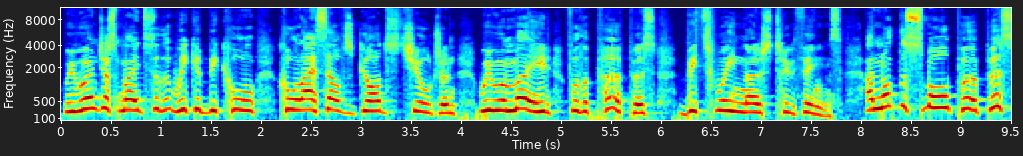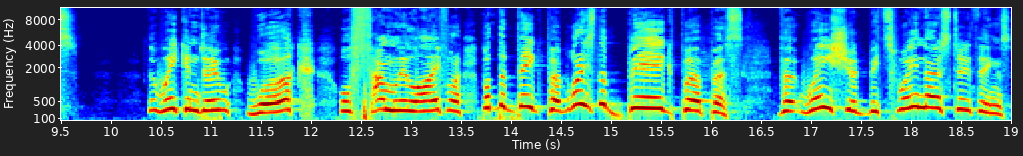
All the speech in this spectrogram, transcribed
We weren't just made so that we could be call, call ourselves God's children. We were made for the purpose between those two things. And not the small purpose that we can do, work or family life, or, but the big purpose. What is the big purpose? That we should, between those two things,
